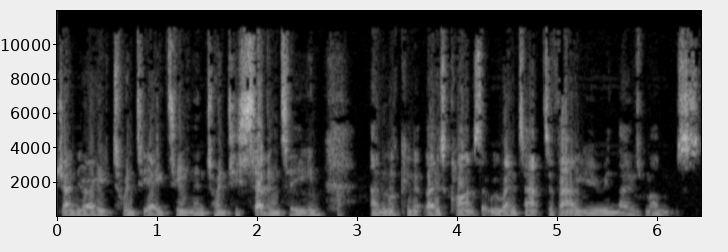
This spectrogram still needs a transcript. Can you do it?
January 2018 and 2017 and looking at those clients that we went out to value in those months.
